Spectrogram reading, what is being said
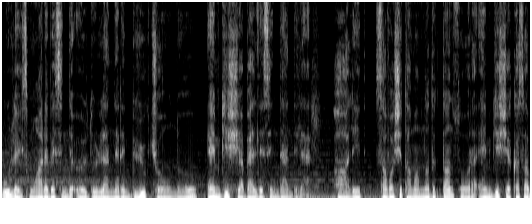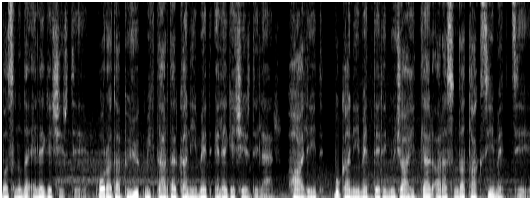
Ulleys muharebesinde öldürülenlerin büyük çoğunluğu Emgişya beldesindendiler. Halid savaşı tamamladıktan sonra Emgişya kasabasını da ele geçirdi. Orada büyük miktarda ganimet ele geçirdiler. Halid bu ganimetleri mücahitler arasında taksim etti.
